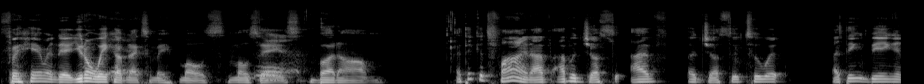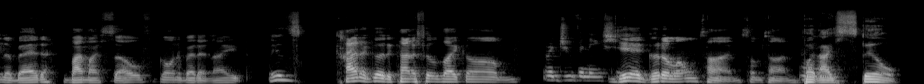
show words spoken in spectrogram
for here and there. You don't wake up next to me most most Yeah. days, but um, I think it's fine. I've I've adjusted. I've adjusted to it. I think being in a bed by myself, going to bed at night, is kind of good. It kind of feels like um Rejuvenation. yeah, good alone time sometimes. But I Mhm. still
